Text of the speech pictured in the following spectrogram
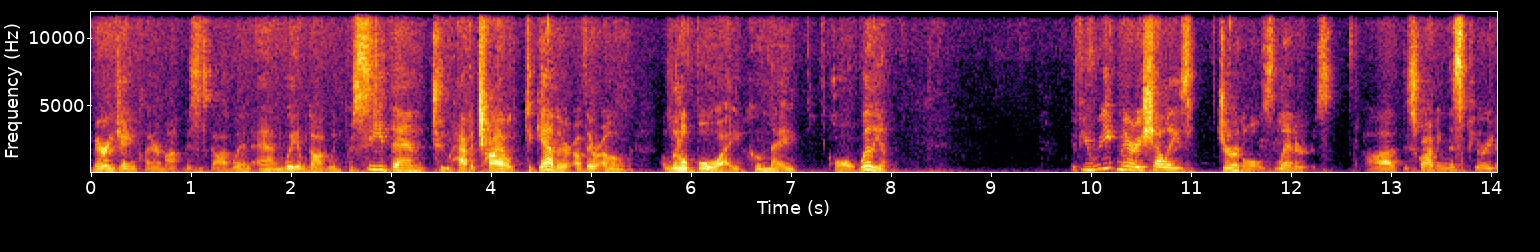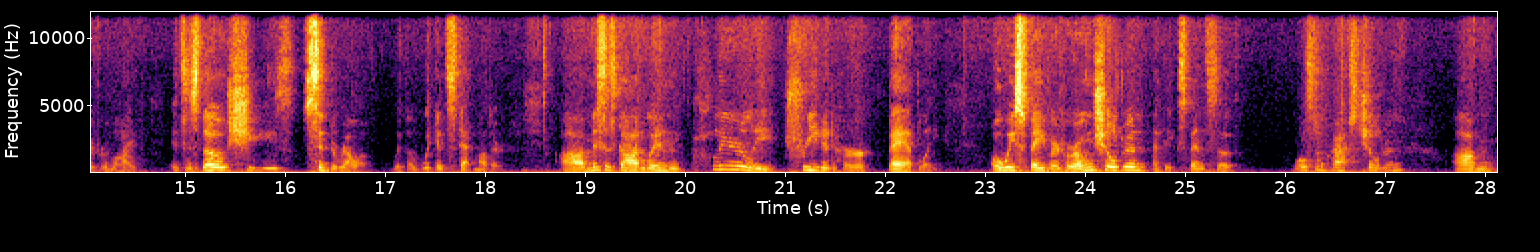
Mary Jane Clairmont, Mrs. Godwin, and William Godwin proceed then to have a child together of their own, a little boy whom they call William. If you read Mary Shelley's journals, letters, uh, describing this period of her life, it's as though she's Cinderella with a wicked stepmother. Uh, Mrs. Godwin clearly treated her badly, always favored her own children at the expense of Wollstonecraft's children. Um,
